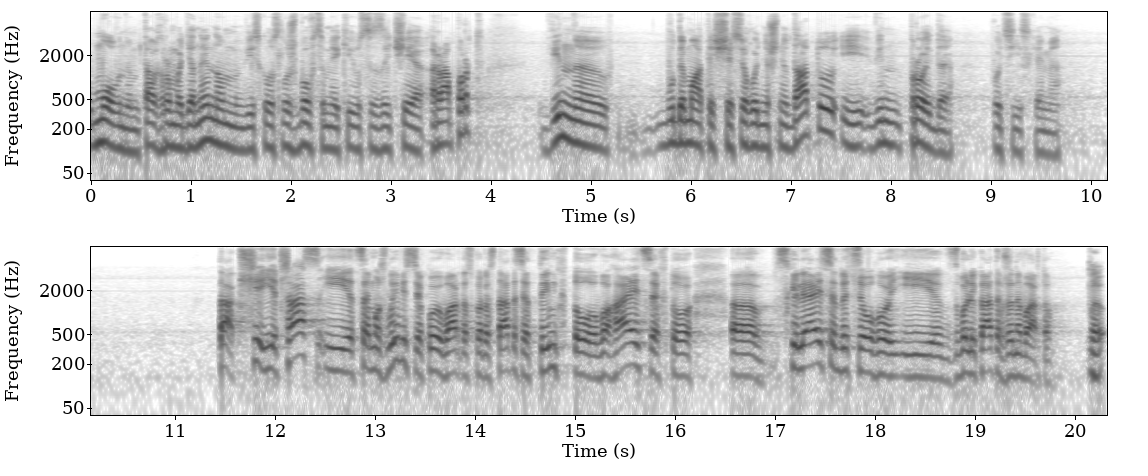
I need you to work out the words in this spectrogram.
умовним та громадянином, військовослужбовцем, який у СЗЧ рапорт, він е, буде мати ще сьогоднішню дату і він пройде по цій схемі. Так, ще є час, і це можливість, якою варто скористатися тим, хто вагається, хто е, схиляється до цього, і зволікати вже не варто. Е,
